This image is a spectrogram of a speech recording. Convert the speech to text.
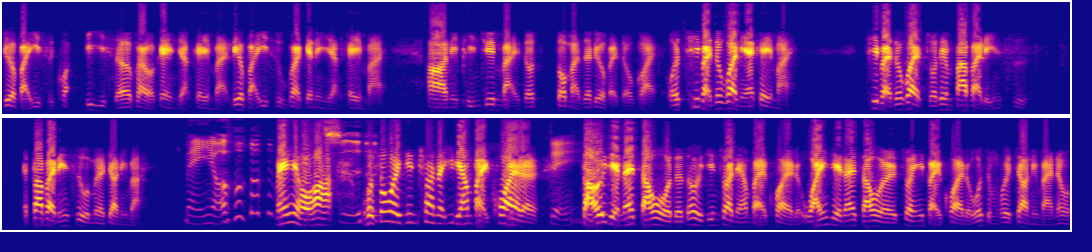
六百一十块，一十二块，我跟你讲可以买；六百一十五块，跟你讲可以买。啊，你平均买都都买在六百多块，我七百多块你还可以买，七百多块，昨天八百零四，哎，八百零四我没有叫你买，没有，没有啊，我说我已经赚了一两百块了。对，早一点来找我的都已经赚两百块了，晚一点来找我的赚一百块了，我怎么会叫你买那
